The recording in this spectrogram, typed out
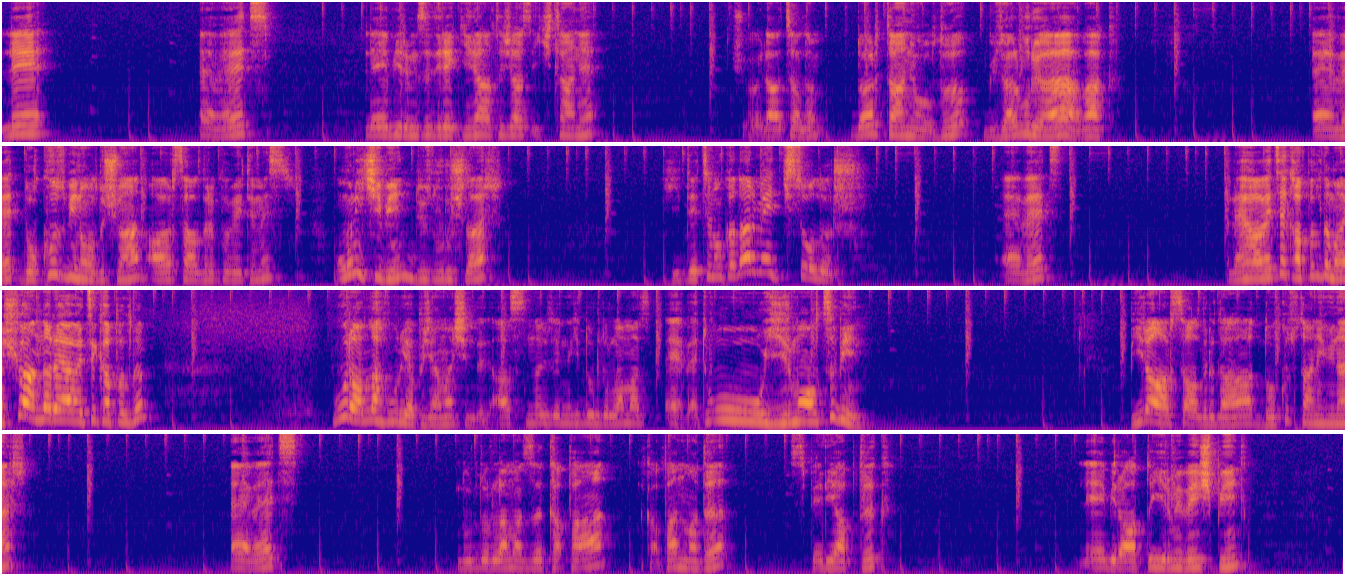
L Evet. L1'imizi direkt yine atacağız. 2 tane. Şöyle atalım. 4 tane oldu. Güzel vuruyor ha bak. Evet 9000 oldu şu an ağır saldırı kuvvetimiz. 12000 düz vuruşlar. Hiddetin o kadar mı etkisi olur? Evet. Rehavete kapıldım ha. Şu anda rehavete kapıldım. Vur Allah vur yapacağım ha şimdi. Aslında üzerindeki durdurulamaz. Evet. Oo 26 bin. Bir ağır saldırı daha. 9 tane hüner. Evet. Durdurulamazı kapan. Kapanmadı. Speri yaptık. L1 attı 25 bin.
